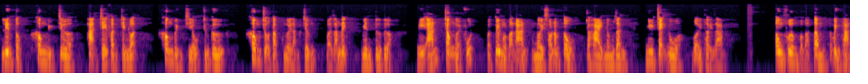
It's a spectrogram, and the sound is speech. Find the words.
liên tục, không nghỉ trưa, hạn chế phần tranh luận, không bình chiếu chứng cứ, không triệu tập người làm chứng và giám định viên tư tưởng, nghị án trong 10 phút và tuyên một bản án 16 năm tù cho hai nông dân như chạy đùa với thời gian. Ông Phương và bà Tâm đã bình thản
